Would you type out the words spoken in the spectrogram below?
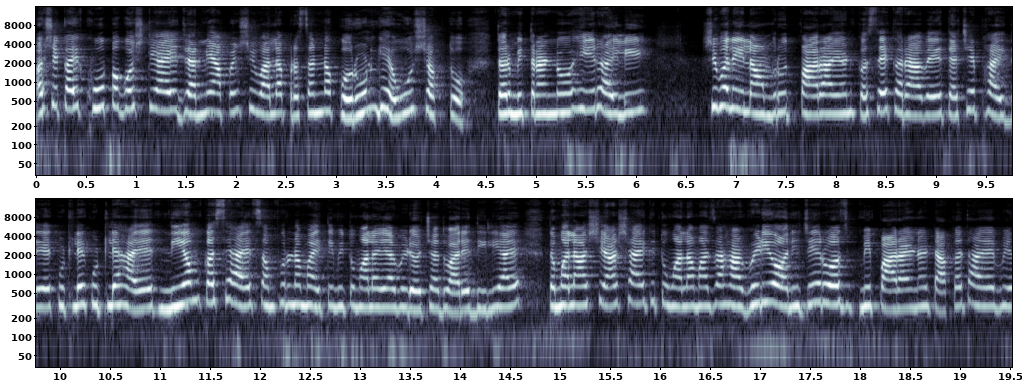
असे काही खूप गोष्टी आहे ज्यांनी आपण शिवाला प्रसन्न करून घेऊ शकतो. तर मित्रांनो ही राहिली शिवलीला अमृत पारायण कसे करावे त्याचे फायदे कुठले कुठले आहेत नियम कसे आहेत संपूर्ण माहिती मी तुम्हाला या व्हिडिओच्या द्वारे दिली आहे. तर मला अशी आशा आहे की तुम्हाला माझा हा व्हिडिओ आणि जे रोज मी पारायण टाकत आहे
